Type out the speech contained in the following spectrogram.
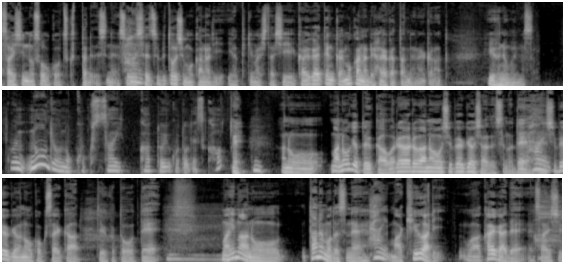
最新の倉庫を作ったりですねそういう設備投資もかなりやってきましたし、はい、海外展開もかなり早かったんじゃないかなというふうに思います。これ農業の国際化ということですか？え、うん、あのまあ、農業というか我々はあの種苗業者ですので、はい、種苗業の国際化ということで、まあ、今あの種もですね、はい、まあ、9割は海外で採集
